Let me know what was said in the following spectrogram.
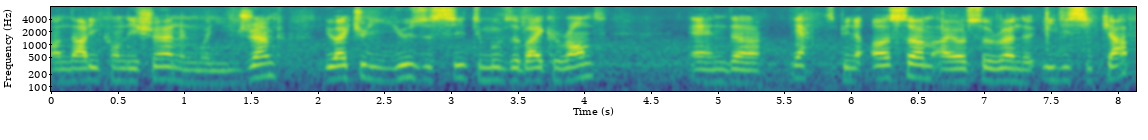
on gnarly condition and when you jump, you actually use the seat to move the bike around. And uh, yeah, it's been awesome. I also run the EDC cap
